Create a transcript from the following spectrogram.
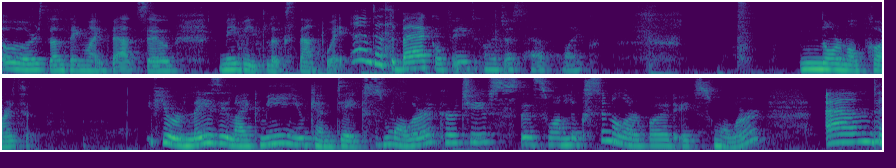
or something like that. So maybe it looks that way. And at the back of it, I just have like normal part if you're lazy like me, you can take smaller kerchiefs. This one looks similar, but it's smaller. And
